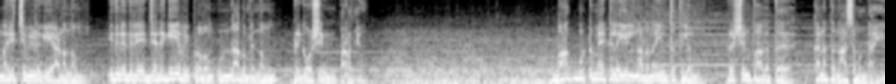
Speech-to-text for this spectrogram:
മരിച്ചു വീഴുകയാണെന്നും ഇതിനെതിരെ ജനകീയ വിപ്ലവം ഉണ്ടാകുമെന്നും പ്രിഗോഷിൻ പറഞ്ഞു. ബാഗ്മുട്ട് മേഖലയിൽ നടന്ന യുദ്ധത്തിലും റഷ്യൻ ഭാഗത്ത് കനത്ത നാശമുണ്ടായി.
